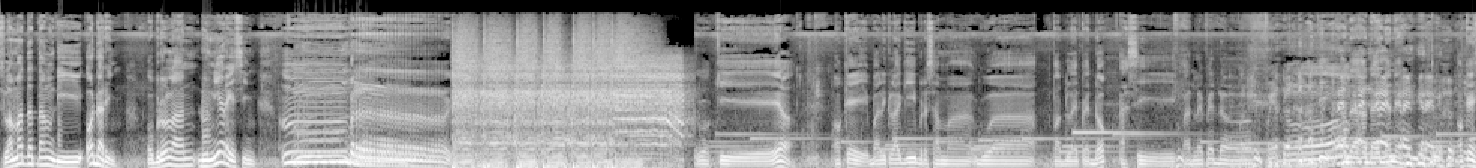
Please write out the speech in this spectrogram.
Selamat datang di Odaring, obrolan dunia racing. Mm, brrrr. Gokil. Oke, balik lagi bersama gua Padlay Pedok, asik Padlay Pedok. Nanti ada ada iniannya. Oke,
